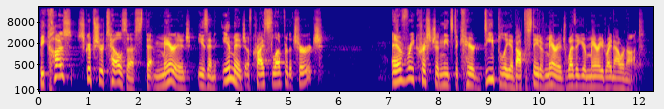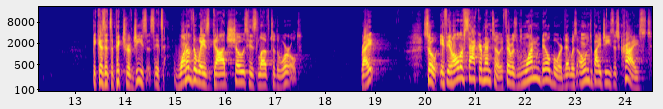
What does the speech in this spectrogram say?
Because Scripture tells us that marriage is an image of Christ's love for the church, every Christian needs to care deeply about the state of marriage, whether you're married right now or not. Because it's a picture of Jesus. It's one of the ways God shows his love to the world. Right? So, if in all of Sacramento, if there was one billboard that was owned by Jesus Christ,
